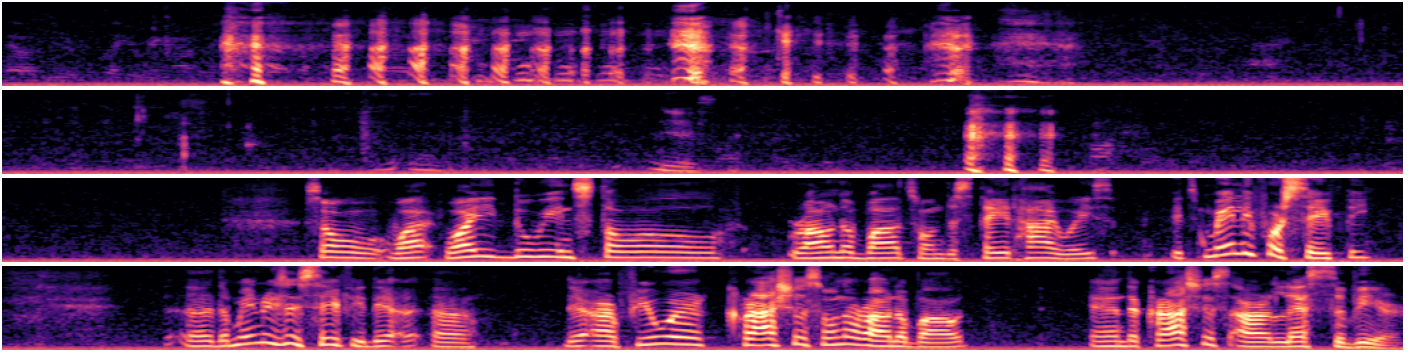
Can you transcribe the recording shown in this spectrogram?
Have you like a ring on it. okay. yes. So why why do we install roundabouts on the state highways? It's mainly for safety. Uh, the main reason is safety. There, uh, there are fewer crashes on a roundabout, and the crashes are less severe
